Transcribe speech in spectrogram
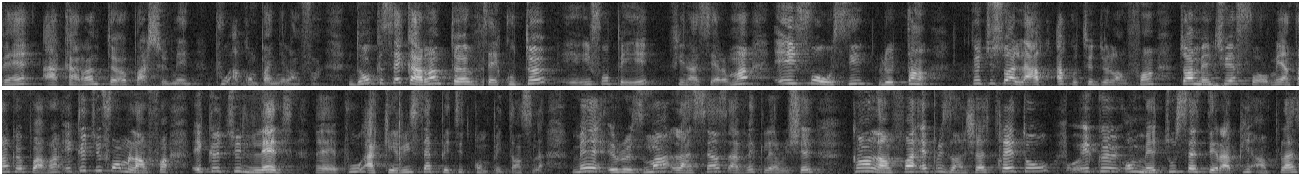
20 à 40 heures par semaine pour accompagner l'enfant. Donc ces 40 heures, c'est coûteux et il faut payer financièrement et il faut aussi le temps que tu sois là à côté de l'enfant, toi-même tu es formé en tant que parent et que tu formes l'enfant et que tu l'aides eh, pour acquérir ces petites compétences-là. Mais heureusement, la science avec les recherches, quand l'enfant est pris en charge très tôt et qu'on met toutes ces thérapies en place,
